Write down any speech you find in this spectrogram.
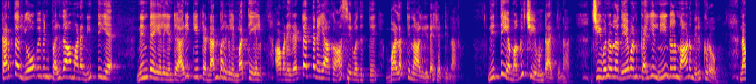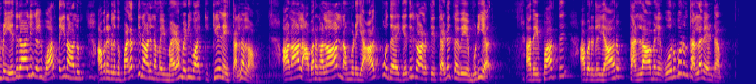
கர்த்தர் யோபுவின் பரிதாமான நித்திய நிந்தையில் என்று அறிக்கையிட்ட நண்பர்களின் மத்தியில் அவனை இரட்டத்தனையாக ஆசீர்வதித்து பலத்தினால் இடைகட்டினார். நித்திய மகிழ்ச்சியை உண்டாக்கினார். ஜீவனுள்ள தேவன் கையில் நீங்களும் நானும் இருக்கிறோம். நம்முடைய எதிராளிகள் வார்த்தையினாலும் அவர்களது பலத்தினாலும் நம்மை மழமடிவாக்கி கீழே தள்ளலாம். ஆனால் அவர்களால் நம்முடைய அற்புத எதிர்காலத்தை தடுக்கவே முடியாது. அதை பார்த்து அவர்கள் யாரும் தள்ளாமலே ஒருவரும் தள்ள வேண்டாம்.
